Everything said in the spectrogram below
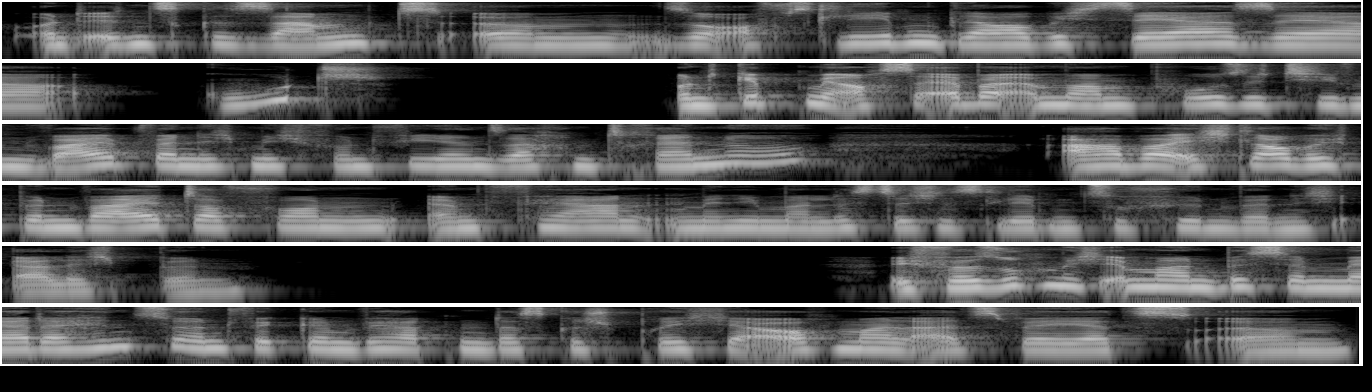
und insgesamt ähm, so aufs Leben, glaube ich, sehr, sehr gut und gibt mir auch selber immer einen positiven Vibe, wenn ich mich von vielen Sachen trenne. Aber ich glaube, ich bin weit davon entfernt, ein minimalistisches Leben zu führen, wenn ich ehrlich bin. Ich versuche mich immer ein bisschen mehr dahin zu entwickeln. Wir hatten das Gespräch ja auch mal, als wir jetzt ähm,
